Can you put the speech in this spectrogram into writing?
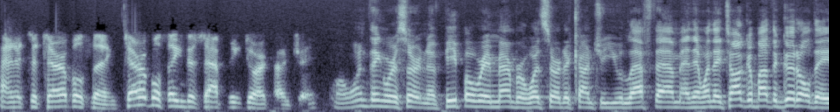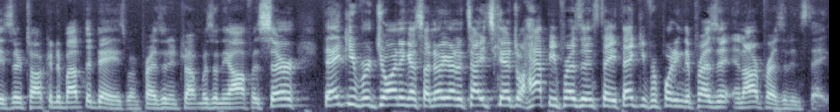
And it's a terrible thing, terrible thing that's happening to our country. Well, one thing we're certain of people remember what sort of country you left them. And then when they talk about the good old days, they're talking about the days when President Trump was in the office. Sir, thank you for joining us. I know you're on a tight schedule. Happy President's Day. Thank you for putting the president in our President's Day.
